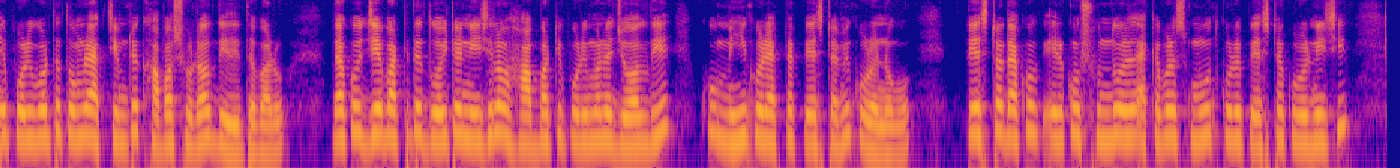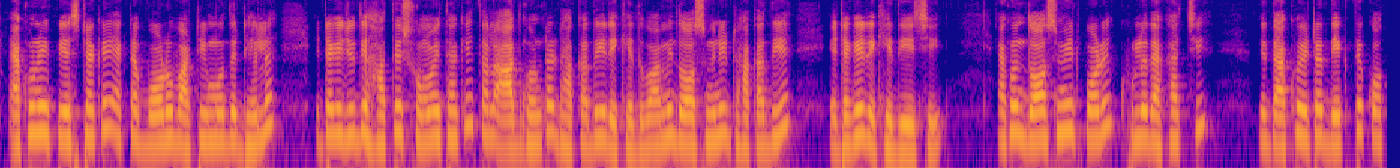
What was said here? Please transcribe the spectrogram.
এর পরিবর্তে তোমরা এক চিমটে খাবার সোডাও দিয়ে দিতে পারো। দেখো, যে বাটিতে দইটা নিয়েছিলাম, হাফ বাটি পরিমাণে জল দিয়ে খুব মিহি করে একটা পেস্ট আমি করে নেব। পেস্টটা দেখো, এরকম সুন্দর একেবারে স্মুথ করে পেস্টটা করে নিয়েছি। এখন এই পেস্টটাকে একটা বড় বাটির মধ্যে ঢেলে এটাকে যদি হাতে সময় থাকে, তাহলে আধ ঘণ্টা ঢাকা দিয়ে রেখে দেবো। আমি দশ মিনিট ঢাকা দিয়ে এটাকে রেখে দিয়েছি। এখন দশ মিনিট পরে খুলে দেখাচ্ছি। যে দেখো এটা দেখতে কত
